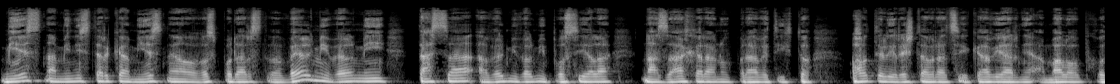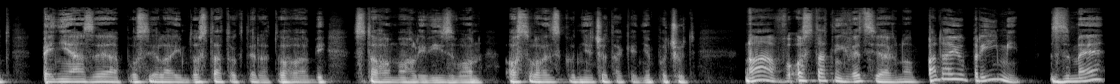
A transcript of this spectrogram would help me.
miestna ministerka miestneho hospodárstva veľmi, veľmi tasa a veľmi, veľmi posiela na záchranu práve týchto hotely, reštaurácie, kaviárne a obchod peniaze a posiela im dostatok teda toho, aby z toho mohli výjsť von. O Slovensku niečo také nepočuť. No a v ostatných veciach, no padajú príjmy. Sme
